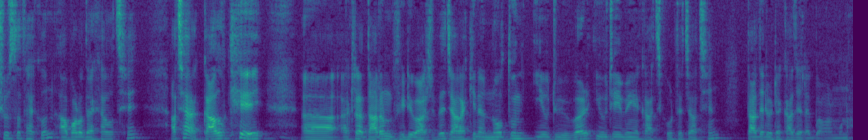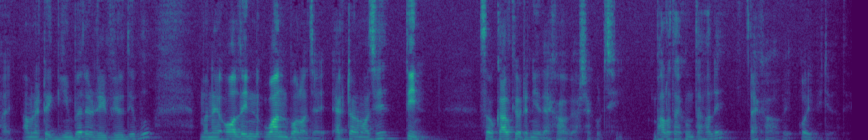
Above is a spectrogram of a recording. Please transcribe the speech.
সুস্থ থাকুন, আবারও দেখা হচ্ছে। আচ্ছা কালকে একটা দারুণ ভিডিও আসবে। যারা কিনা নতুন ইউটিউবার ইউটিউবিংয়ে কাজ করতে চাচ্ছেন, তাদের ওটা কাজে লাগবে আমার মনে হয়। আমরা একটা গিম্বেলের রিভিউ দিব। মানে অল ইন ওয়ান বলা যায়। একটার মাঝে তিন। সো কালকে ওটা নিয়ে দেখা হবে, আশা করছি। ভালো থাকুন তাহলে। দেখা হবে ওই ভিডিওতে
